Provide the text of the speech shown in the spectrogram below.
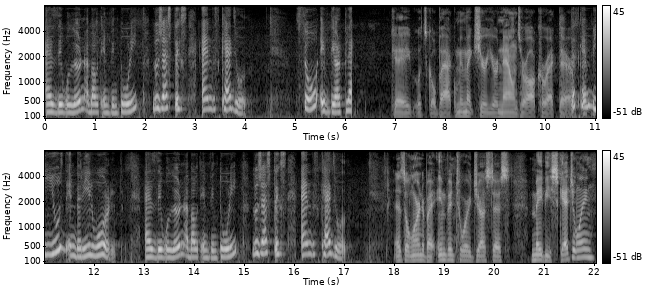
as they will learn about inventory, logistics, and schedule. So, if they are planning Okay, let's go back. Let me make sure your nouns are all correct there. that can be used in the real world, as they will learn about inventory, logistics, and schedule. As they'll learn about inventory logistics, maybe scheduling.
